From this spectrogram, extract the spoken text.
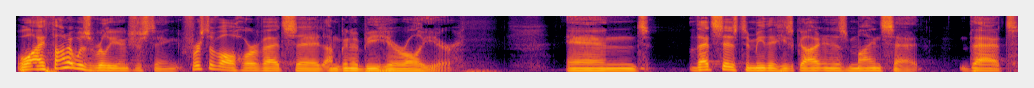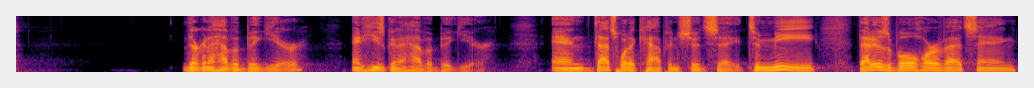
Well, I thought it was really interesting. First of all, Horvat said, "I'm going to be here all year," and that says to me that he's got in his mindset that they're going to have a big year and he's going to have a big year. And that's what a captain should say. To me, that is Bo Horvat saying,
